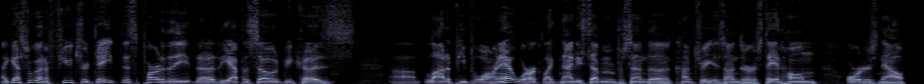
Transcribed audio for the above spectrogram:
I guess we're going to future date this part of the the, the episode because uh, a lot of people aren't at work. Like 97% of the country is under stay at home orders now.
